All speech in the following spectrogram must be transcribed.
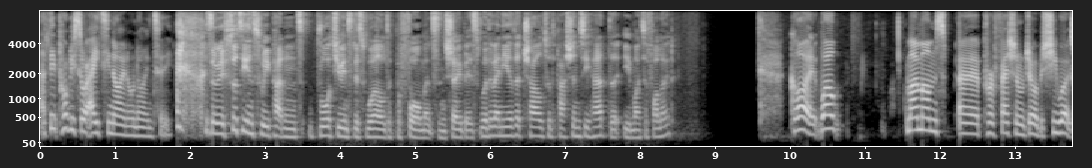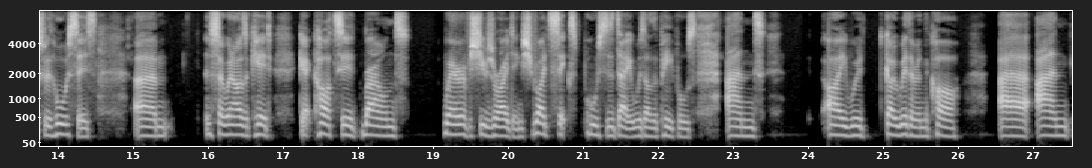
I think probably saw eighty nine or ninety. so, if Sooty and Sweep hadn't brought you into this world of performance and showbiz, were there any other childhood passions you had that you might have followed? God, well, my mum's uh, professional job is she works with horses. Um, so when I was a kid, get carted round wherever she was riding. She rides six horses a day with other people's, and I would go with her in the car uh, and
